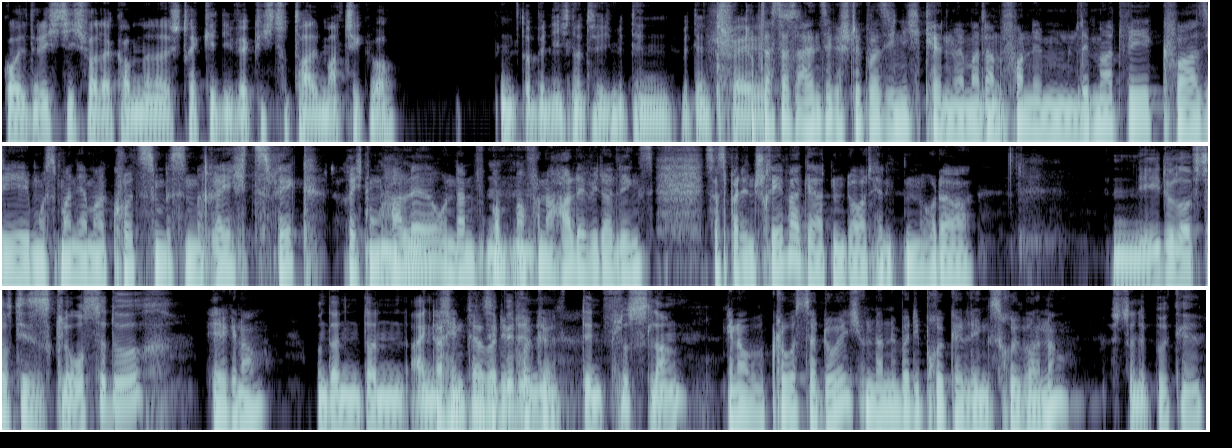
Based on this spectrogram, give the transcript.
Gold richtig, weil da kam dann eine Strecke, die wirklich total matschig war. Und da bin ich natürlich mit den, mit den Trails. Glaub, das ist das einzige Stück, was ich nicht kenne. Wenn man dann von dem Limmatweg quasi, muss man ja mal kurz ein bisschen rechts weg, Richtung mhm. Halle und dann kommt mhm. man von der Halle wieder links. Ist das bei den Schrebergärten dort hinten oder? Nee, du läufst doch dieses Kloster durch. Ja, genau. Und dann, dann eigentlich Dahinter über die Brücke. Den, den, Fluss lang. Genau, Kloster durch und dann über die Brücke links rüber, ne? Ist da eine Brücke?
